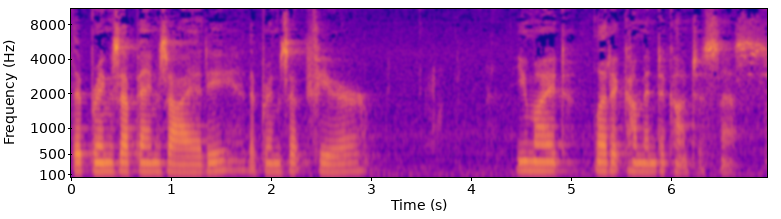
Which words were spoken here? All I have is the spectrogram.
that brings up anxiety, that brings up fear, you might let it come into consciousness.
